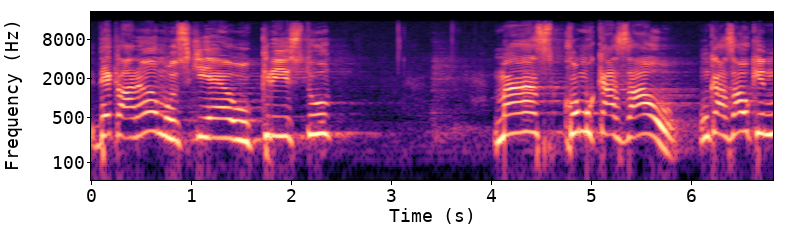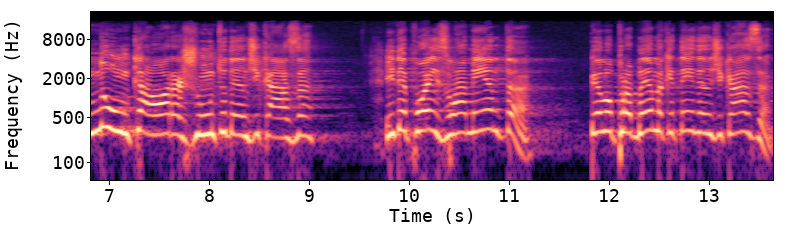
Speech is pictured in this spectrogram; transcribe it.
declaramos que é o Cristo, mas como casal, um casal que nunca ora junto dentro de casa e depois lamenta pelo problema que tem dentro de casa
